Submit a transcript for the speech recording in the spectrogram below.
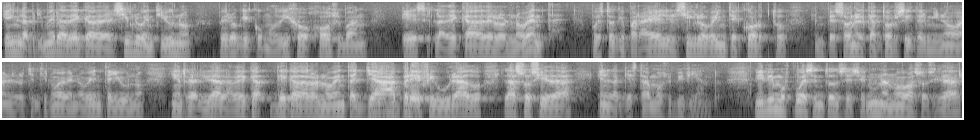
en la primera década del siglo XXI, pero que como dijo Hosban es la década de los 90 puesto que para él el siglo XX corto empezó en el 14 y terminó en el 89, 91, y en realidad la década de los 90 ya ha prefigurado la sociedad en la que estamos viviendo. Vivimos pues entonces en una nueva sociedad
